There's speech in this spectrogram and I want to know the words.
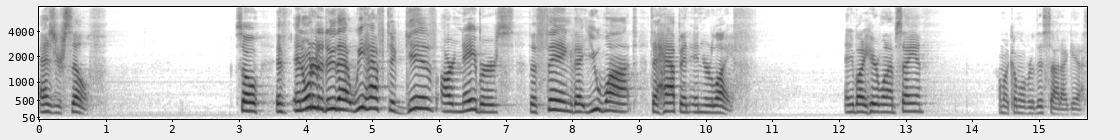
as yourself. So, if in order to do that, we have to give our neighbors the thing that you want to happen in your life. Anybody hear what I'm saying? I'm going to come over to this side, I guess.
